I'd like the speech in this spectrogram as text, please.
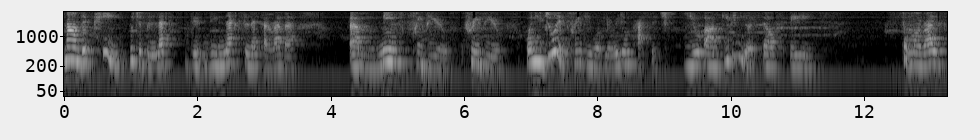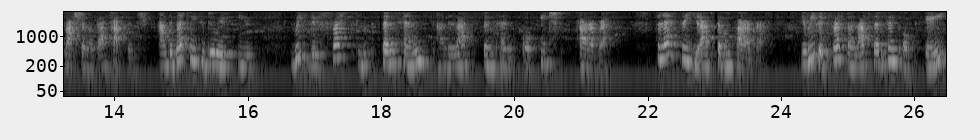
Now, the P, which is the, less, the, the next letter rather, um, means preview. Preview. When you do a preview of your reading passage, you are giving yourself a summarized version of that passage. And the best way to do is, is read the first sentence and the last sentence of each paragraph. So let's say you have seven paragraphs. You read the first and last sentence of A,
